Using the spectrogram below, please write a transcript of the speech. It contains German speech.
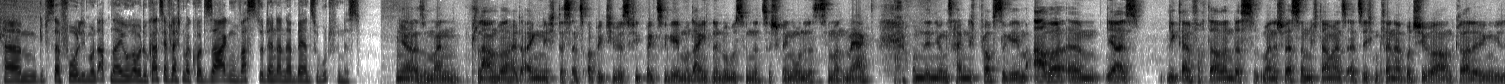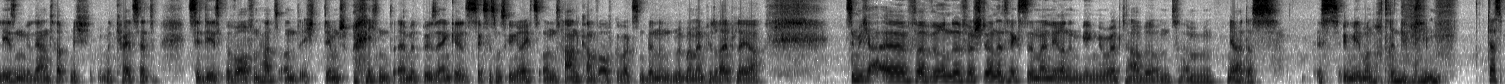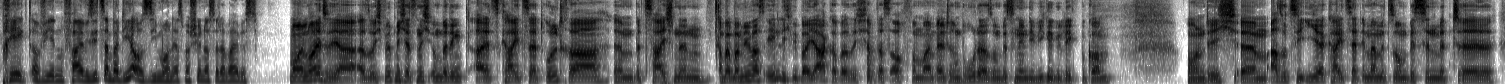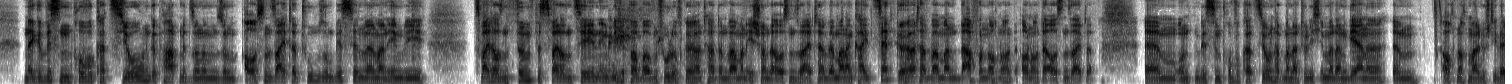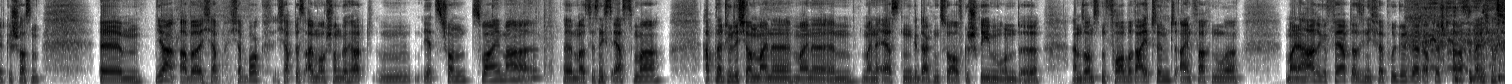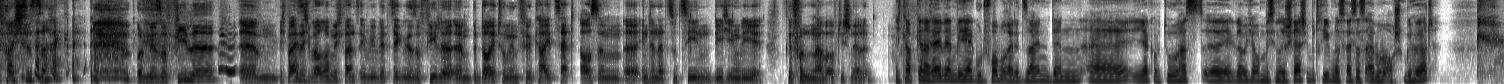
ähm, gibt es da Vorlieben und Abneigung. Aber du kannst ja vielleicht mal kurz sagen, was du denn an der Band so gut findest. Ja, also mein Plan war halt eigentlich, das als objektives Feedback zu geben und eigentlich eine Lobeshymne zu schwingen, ohne dass es jemand merkt, um den Jungs heimlich Props zu geben. Aber ähm, ja, es liegt einfach daran, dass meine Schwester mich damals, als ich ein kleiner Butschi war und gerade irgendwie lesen gelernt habe, mich mit KZ-CDs beworfen hat und ich dementsprechend äh, mit Böse Enkels, Sexismus gegen Rechts und Hahnkampf aufgewachsen bin und mit meinem MP3-Player ziemlich äh, verwirrende, verstörende Texte meinen Lehrern entgegengerappt habe und ähm, ja, das ist irgendwie immer noch drin geblieben. Das prägt auf jeden Fall. Wie sieht's dann bei dir aus, Simon? Erstmal schön, dass du dabei bist. Moin Leute, ja, also ich würde mich jetzt nicht unbedingt als KIZ Ultra ähm, bezeichnen, aber bei mir war es ähnlich wie bei Jakob. Also ich habe das auch von meinem älteren Bruder so ein bisschen in die Wiege gelegt bekommen. Und ich ähm, assoziiere KIZ immer mit so ein bisschen mit äh, einer gewissen Provokation, gepaart mit so einem, so einem Außenseitertum so ein bisschen, wenn man irgendwie 2005 bis 2010 irgendwie Hip-Hop auf dem Schulhof gehört hat, dann war man eh schon der Außenseiter. Wenn man dann KIZ gehört hat, war man davon auch noch, auch noch der Außenseiter. Ähm, und ein bisschen Provokation hat man natürlich immer dann gerne ähm, auch nochmal durch die Welt geschossen. Ähm, ja, aber ich habe ich hab Bock. Ich habe das Album auch schon gehört, ähm, jetzt schon zweimal. Ähm, also jetzt nicht das erste Mal. Hab natürlich schon meine, meine, ähm, meine ersten Gedanken zu aufgeschrieben und äh, ansonsten vorbereitend einfach nur meine Haare gefärbt, dass ich nicht verprügelt werde auf der Straße, wenn ich was Falsches sage. Und mir so viele, ähm, ich weiß nicht warum, ich fand es irgendwie witzig, mir so viele ähm, Bedeutungen für KIZ aus dem äh, Internet zu ziehen, die ich irgendwie gefunden habe auf die Schnelle. Ich glaube, generell werden wir hier gut vorbereitet sein, denn äh, Jakob, du hast äh, ja, glaube ich, auch ein bisschen Recherche betrieben, das heißt, das Album auch schon gehört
